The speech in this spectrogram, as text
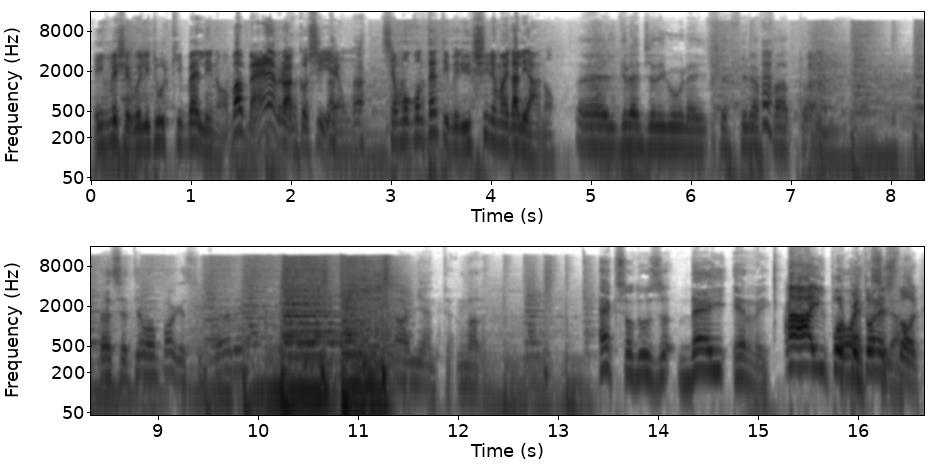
E invece quelli turchi belli no. Va bene, però è così. è un- Siamo contenti per il cinema italiano. Eh, il gregge di Cunei, che fine ha fatto? Beh, sentiamo un po' che succede. No, niente, è andato. Exodus, Day e Re. Ah, il polpettone storico.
